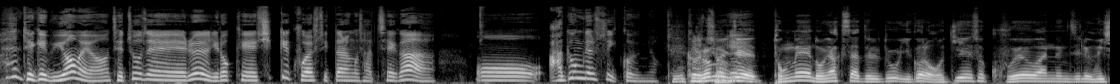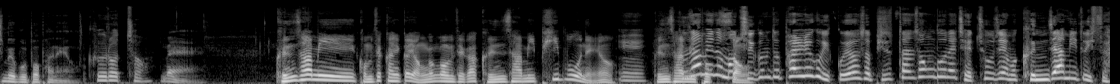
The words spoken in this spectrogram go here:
사실 되게 위험해요. 제초제를 이렇게 쉽게 구할 수 있다는 것 자체가 어 악용될 수 있거든요. 음, 그렇죠. 그러면 예. 이제 동네 농약사들도 이걸 어디에서 구해왔는지를 의심해 볼 법하네요. 그렇죠. 네. 근사미 검색하니까 연관 검색어가 근사미 피부네요. 예. 근사미 근사미는 뭐 독성. 지금도 팔리고 있고요. 그래서 비슷한 성분의 제초제 뭐 근자미도 있어요.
